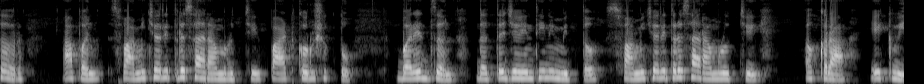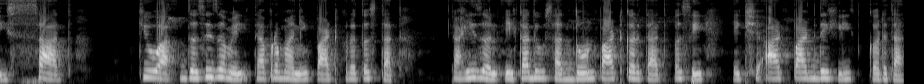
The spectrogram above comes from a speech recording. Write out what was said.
तर आपण स्वामीचरित्र सारामृतचे पाठ करू शकतो. बरेच जण दत्त जयंतीनिमित्त स्वामीचरित्र सारामृतचे अकरा एकवीस सात किंवा जसे जमेल त्याप्रमाणे पाठ करत असतात. काही जण एका दिवसात दोन पाठ करतात असे एकशे आठ पाठ देखील करतात.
